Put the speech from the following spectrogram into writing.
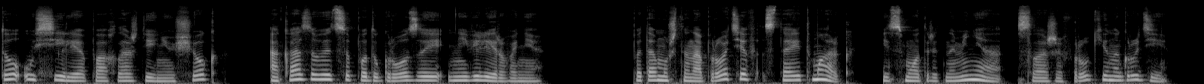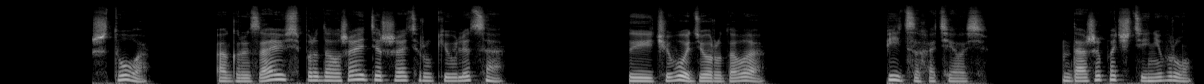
то усилия по охлаждению щек оказываются под угрозой нивелирования. Потому что напротив стоит Марк и смотрит на меня, сложив руки на груди. «Что?» Огрызаюсь, продолжая держать руки у лица. «Ты чего дёру дала?» Пить захотелось. Даже почти не вру,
